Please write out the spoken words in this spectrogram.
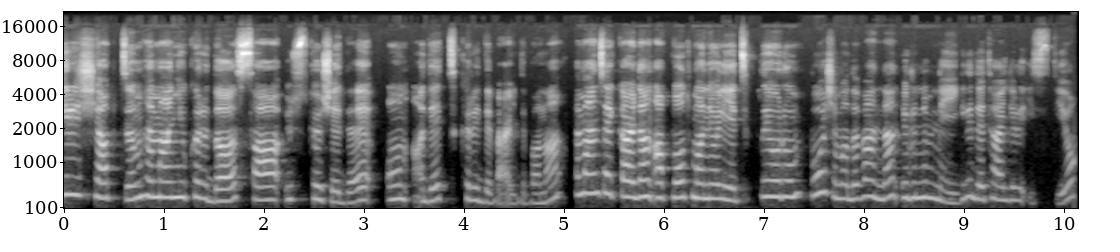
Giriş yaptım. Hemen yukarıda sağ üst köşede 10 adet kredi verdi bana. Hemen tekrardan Upload manueliye tıklıyorum. Bu aşamada benden ürünümle ilgili detayları istiyor.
